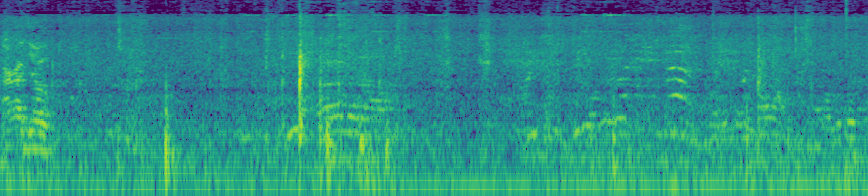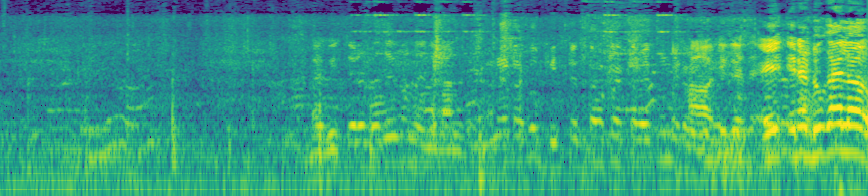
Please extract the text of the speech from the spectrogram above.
টাকা যাও ভিতরে ঢুকাই না বান্ধব হ্যাঁ ঠিক আছে। এটা ঢুকাই লাও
